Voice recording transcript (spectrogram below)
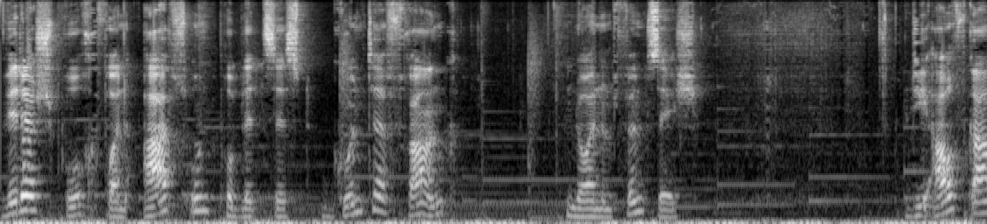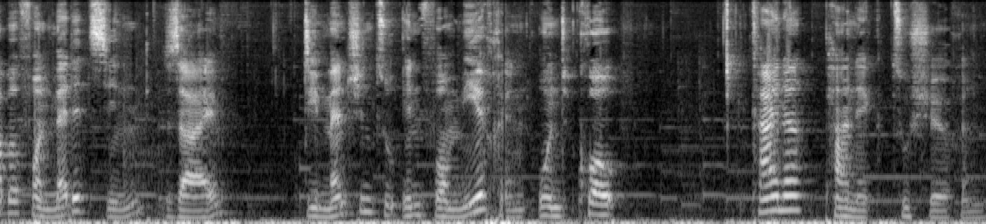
Widerspruch von Arzt und Publizist Gunther Frank 59. Die Aufgabe von Medizin sei, die Menschen zu informieren und quote, keine Panik zu schüren.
